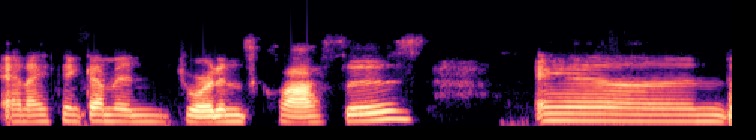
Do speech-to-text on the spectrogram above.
and I think I'm in Jordan's classes. And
